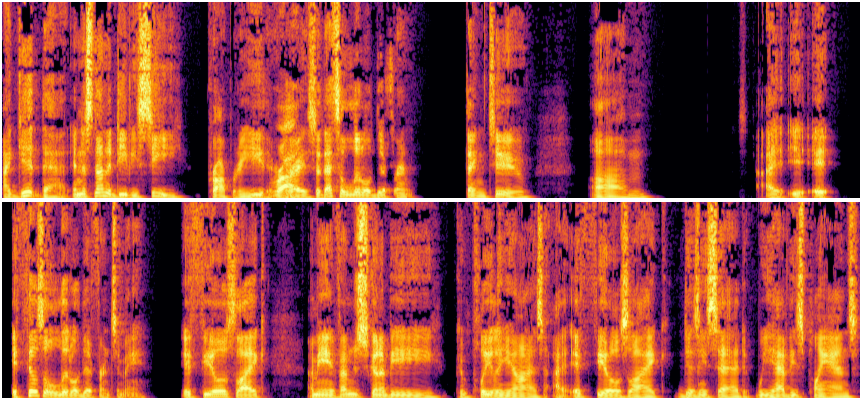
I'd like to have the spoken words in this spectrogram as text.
I get that. And it's not a DVC property either, Right. right? So that's a little different thing too. Um, I it, it feels a little different to me. It feels like I mean, if I'm just going to be completely honest, I, it feels like Disney said we have these plans.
